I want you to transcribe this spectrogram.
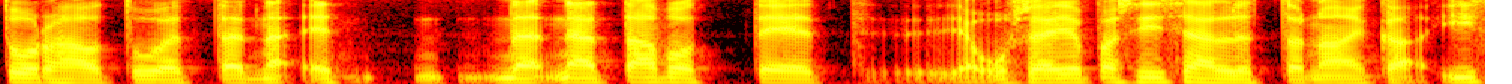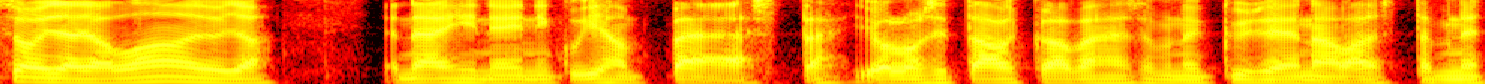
turhautuu, että nämä tavoitteet ja usein jopa sisällöt on aika isoja ja laajoja ja näihin ei niin kuin ihan päästä, jolloin sitten alkaa vähän semmoinen kyseenalaistaminen.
